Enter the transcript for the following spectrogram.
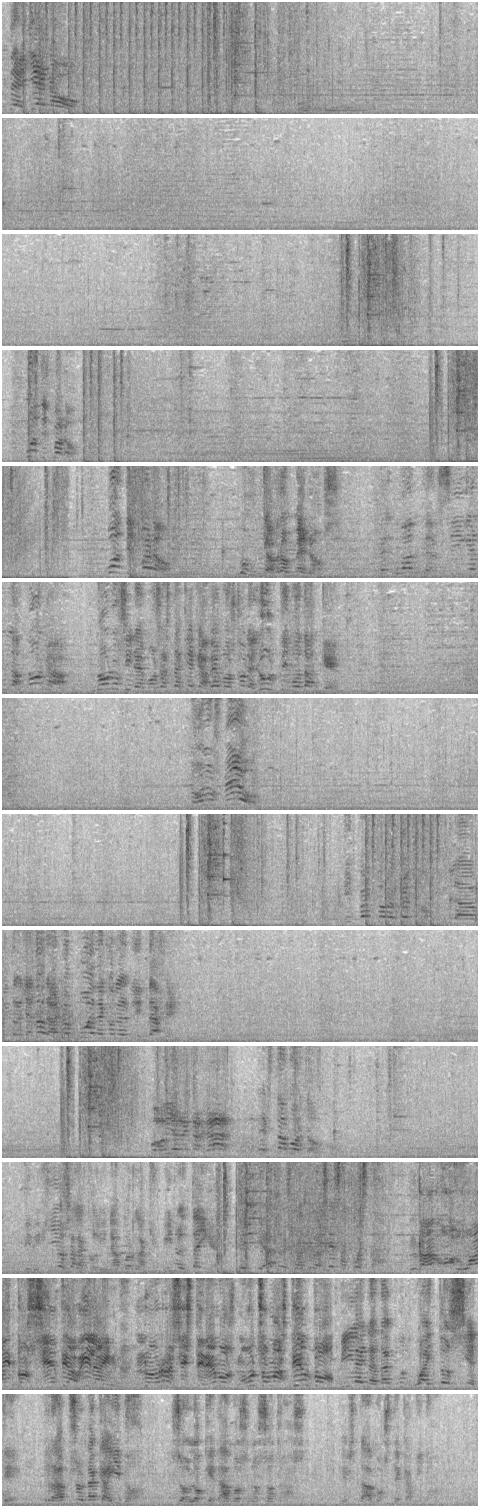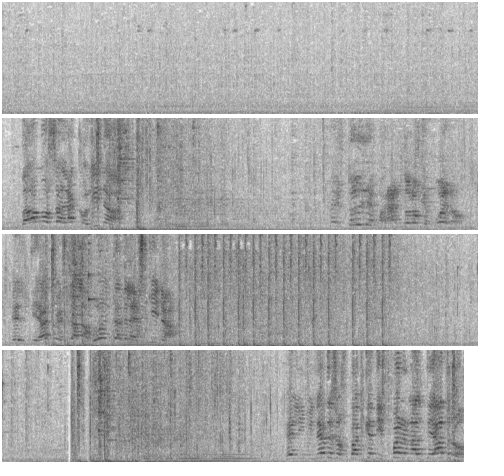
¡De lleno! resistiremos mucho más tiempo! Vila en Attackwood White 2-7. Rapson ha caído. Solo quedamos nosotros. Estamos de camino. ¡Vamos a la colina! Estoy reparando lo que puedo. El teatro está a la vuelta de la esquina. ¡Eliminad esos packs que disparan al teatro!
